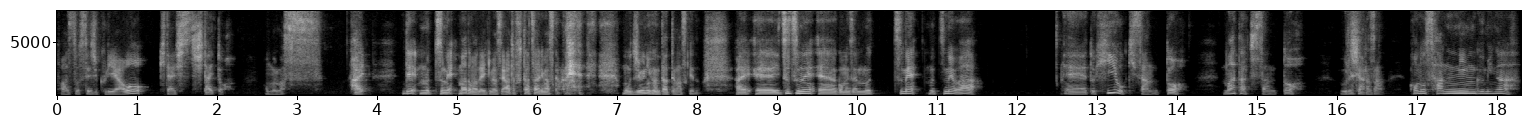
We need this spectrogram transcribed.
ファーストステージクリアを期待したいと思います。はい。で、6つ目。まだまだいきますよ。あと2つありますからね。もう12分経ってますけど。はい。えー、5つ目、えー、ごめんなさい。6つ目。6つ目は、えっ、ー、と、ひよきさんと、またちさんと、漆原さん。この3人組が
